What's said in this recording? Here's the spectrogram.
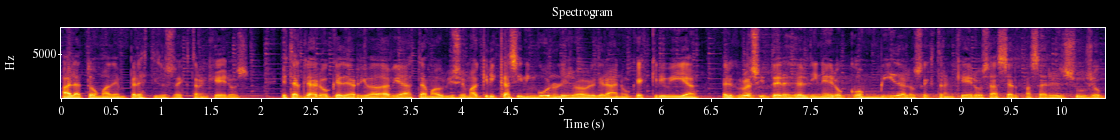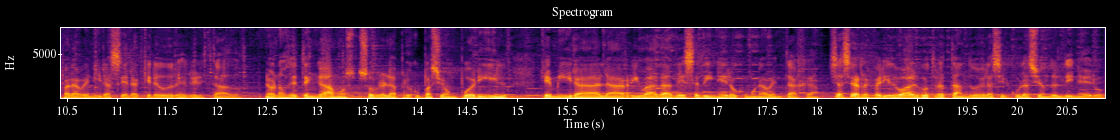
a la toma de empréstitos extranjeros. Está claro que de Rivadavia hasta Mauricio Macri casi ninguno leyó a Belgrano que escribía, el grueso interés del dinero convida a los extranjeros a hacer pasar el suyo para venir a ser acreedores del Estado. No nos detengamos sobre la preocupación pueril que mira a la arribada de ese dinero como una ventaja. Ya se ha referido algo tratando de la circulación del dinero.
